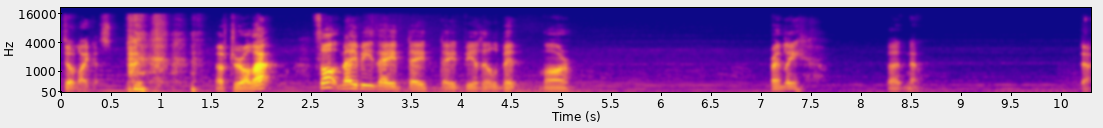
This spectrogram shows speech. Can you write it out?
don't like us. after all that. Thought maybe they'd, they'd, they'd be a little bit more friendly, but no. No.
